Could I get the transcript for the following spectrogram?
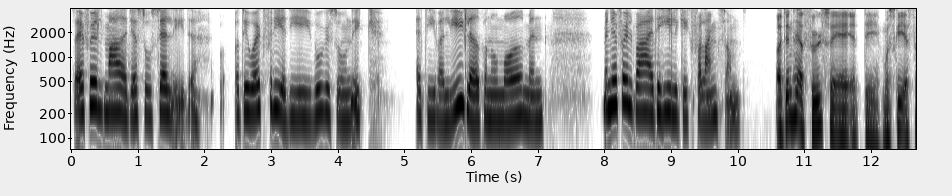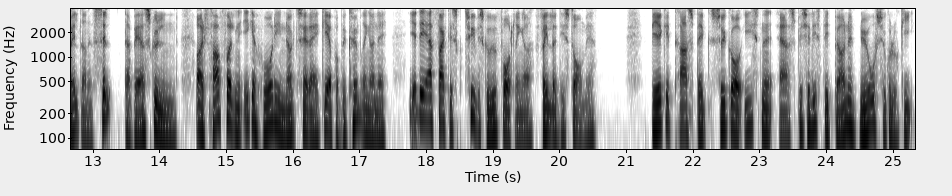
Så jeg følte meget, at jeg stod selv i det. Og det var ikke fordi, at de i vuggestuen ikke, at de var ligeglade på nogen måde, men, men jeg følte bare, at det hele gik for langsomt. Og den her følelse af, at det måske er forældrene selv, der bærer skylden, og at fagfolkene ikke er hurtige nok til at reagere på bekymringerne, ja, det er faktisk typiske udfordringer, forældre de står med. Birgit Drasbæk Søgaard Isne er specialist i børne-neuropsykologi,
